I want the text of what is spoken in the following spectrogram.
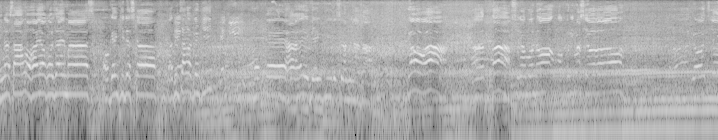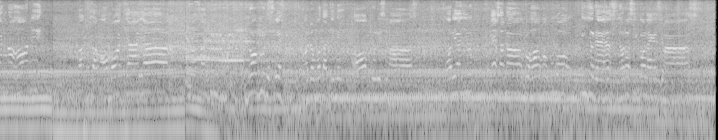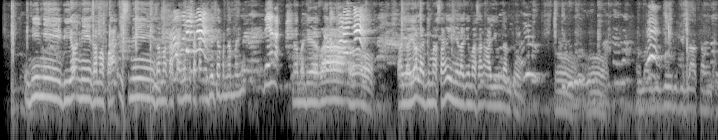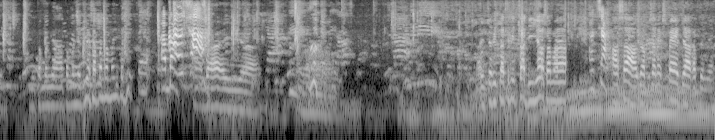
Minasang ohayo gozaimasu. O genki desu ka? Madun-san o genki? Genki. Oke, hai genki desu ka minasang. Yo wa mata shinamono okurimasu yo. Ah, Yochen no ho ni takusan omocha ya asabi dogu desu ne. Odomo tachi ni okurisimasu. Toriayu kesa no go hokoku mo ijo desu. Yoroshiku onegaishimasu. Ini nih Dio nih sama Faiz nih sama kakaknya nih kakaknya dia siapa namanya? Dera. Nama Dera. Oh. Pak Yoyo lagi masang ini lagi masang ayunan tuh. Tuh, oh. Sama ibu guru di belakang tuh. Ini temennya temennya dia siapa namanya tadi? Abang. Ah, iya. Oh. Ayo cerita-cerita dia sama Masa? Asa udah bisa naik sepeda katanya.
